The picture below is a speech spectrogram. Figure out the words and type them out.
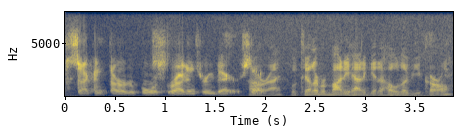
second, third, or fourth, right in through there. So. All right. Well, tell everybody how to get a hold of you, Carl.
